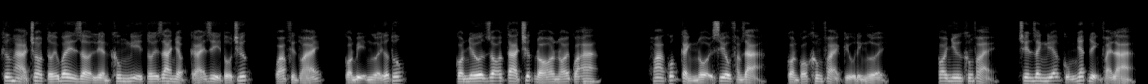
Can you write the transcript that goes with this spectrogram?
Khương hà cho tới bây giờ liền không nghĩ tới gia nhập cái gì tổ chức quá phiền thoái, còn bị người ước thúc. Còn nhớ rõ ta trước đó nói quá a. Hoa quốc cảnh nội siêu phàm giả, còn có không phải cựu đỉnh người. Coi như không phải, trên danh nghĩa cũng nhất định phải là.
